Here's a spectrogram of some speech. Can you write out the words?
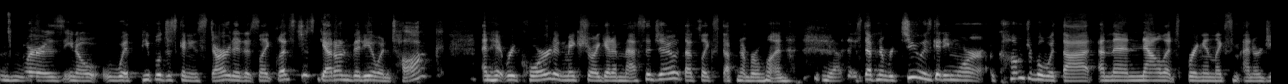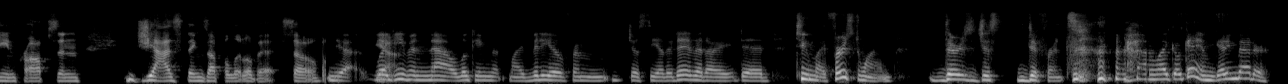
Mm-hmm. Whereas, you know, with people just getting started, it's like, let's just get on video and talk and hit record and make sure I get a message out. That's like step number one. Yeah. step number two is getting more comfortable with that. And then now let's bring in like some energy and props and jazz things up a little bit. So, yeah, like yeah. even now, looking at my video from just the other day that I did to my first one, there's just difference. I'm like, okay, I'm getting better.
